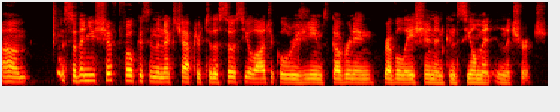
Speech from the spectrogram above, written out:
Um, so then you shift focus in the next chapter to the sociological regimes governing revelation and concealment in the church.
